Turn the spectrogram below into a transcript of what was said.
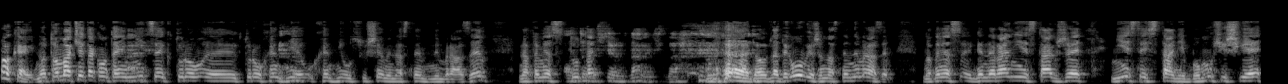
Okej, no to macie taką tajemnicę, którą, e, którą chętnie, chętnie usłyszymy następnym razem. Natomiast O, tutaj, musiałem znaleźć, no. dlatego mówię, że następnym razem. Natomiast generalnie jest tak, że nie jesteś w stanie, bo musisz je,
